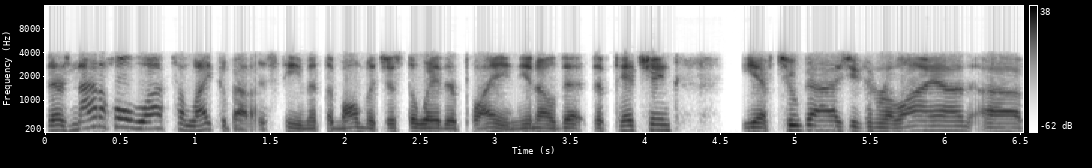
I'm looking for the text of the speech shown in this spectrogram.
there's not a whole lot to like about this team at the moment, just the way they're playing. You know, the the pitching, you have two guys you can rely on. Uh,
